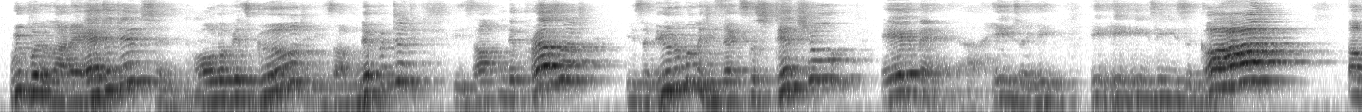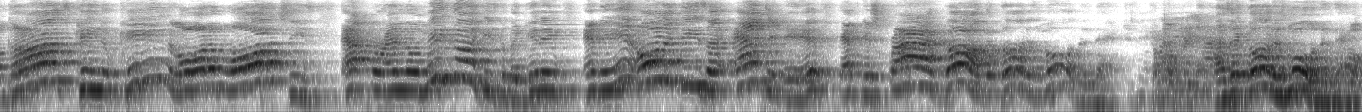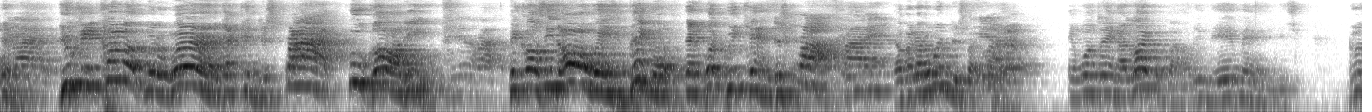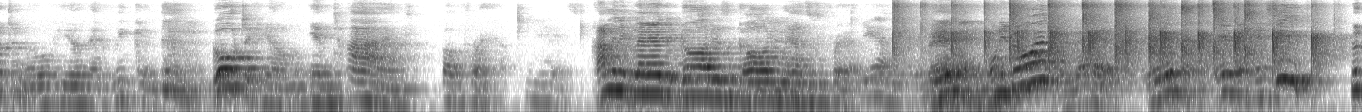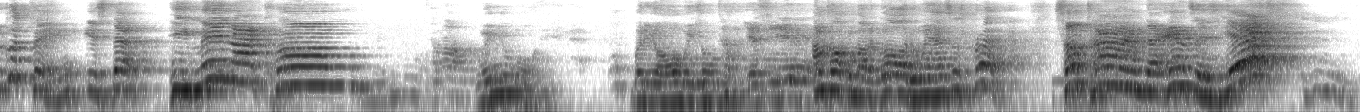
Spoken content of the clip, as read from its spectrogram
We put a lot of adjectives, and all of it's good. He's omnipotent, he's omnipresent, he's immutable, he's existential. Amen. Uh, he's, a, he, he, he, he's, he's a God of gods, King of kings, Lord of lords. He's Alpha and Omega. He's the beginning and the end. All of these are adjectives that describe God, but God is more than that. Come on, preacher. I said, God is more than that. Right. You can come up with a word that can describe who God is. Right. Because he's always bigger than what we can describe. Right. Have I got a witness right Yeah. there? And one thing I like about him, amen, it's good to know here that we can go to him in times of prayer. Yes. How many glad that God is a God who answers prayer? Yeah. Amen. Won't he do it? Amen. Amen. Amen. And see, the good thing is that he may not come Come on. when you want him, but he always on time. Yes, he is. I'm talking about a God who answers prayer. Sometimes the answer is yes,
